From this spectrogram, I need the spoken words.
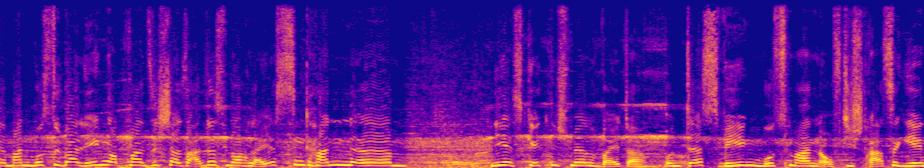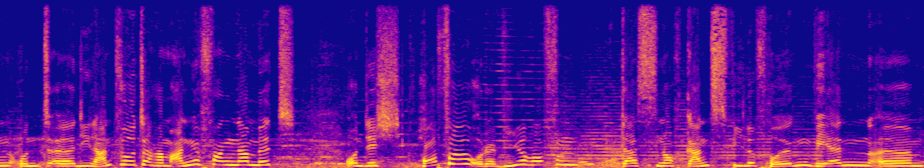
Äh, man muss überlegen, ob man sich das alles noch leisten kann. Ähm, nee, es geht nicht mehr so weiter. Und deswegen muss man auf die Straße gehen. Und die Landwirte haben angefangen damit. Und ich hoffe oder wir hoffen, dass noch ganz viele folgen werden ähm,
